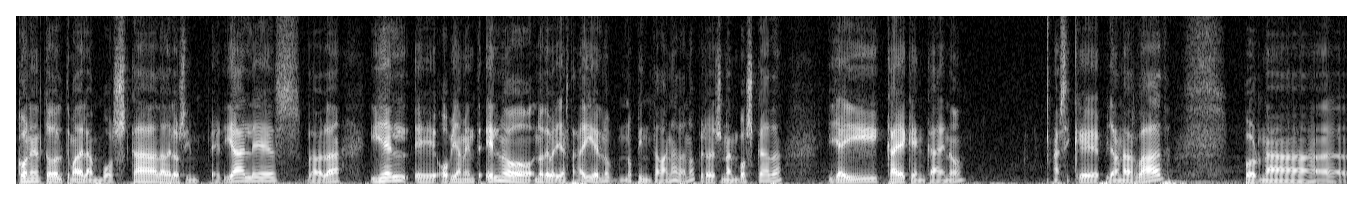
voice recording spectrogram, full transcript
con todo el tema de la emboscada de los imperiales, bla, bla, bla. Y él, eh, obviamente, él no, no debería estar ahí, él no, no pintaba nada, ¿no? Pero es una emboscada y ahí cae quien cae, ¿no? Así que pillaron a Darvad por una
